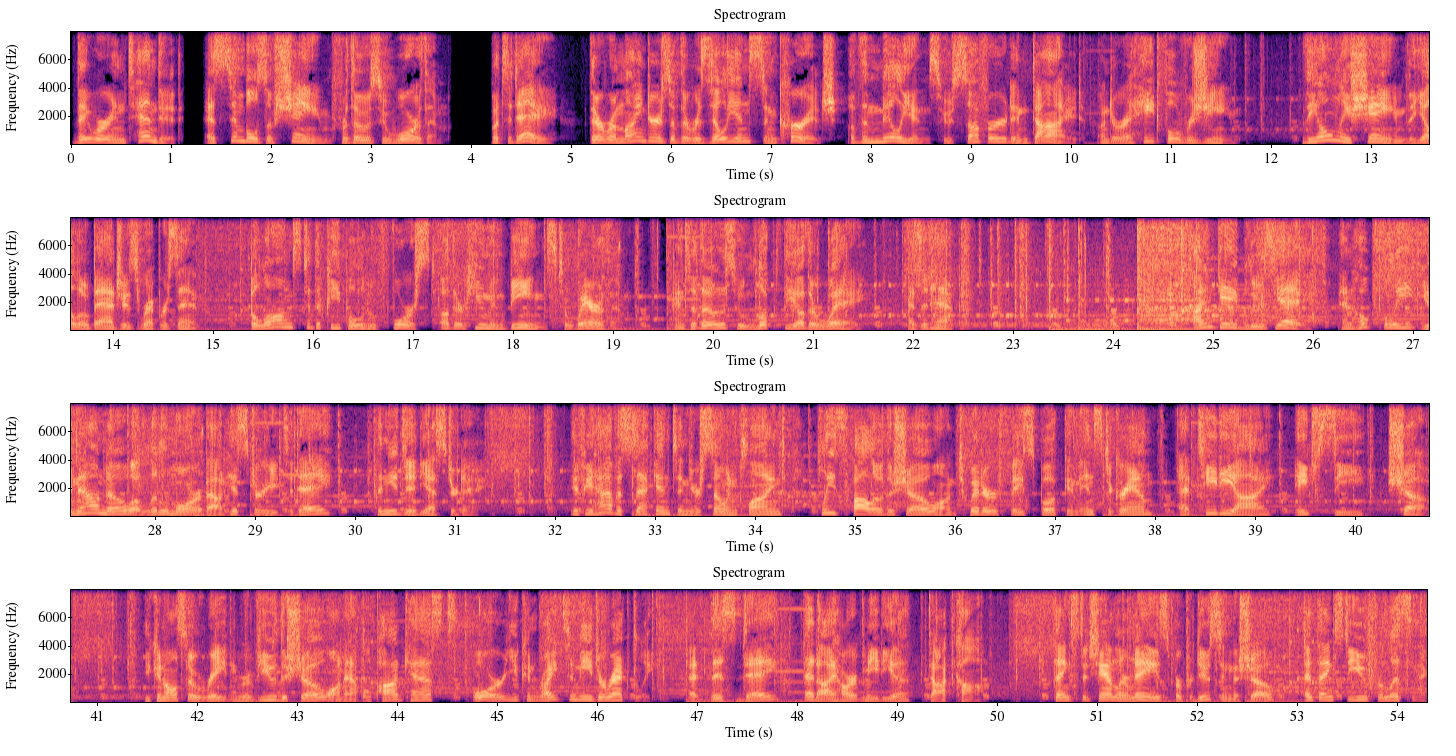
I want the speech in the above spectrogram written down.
They were intended as symbols of shame for those who wore them, but today they're reminders of the resilience and courage of the millions who suffered and died under a hateful regime. The only shame the yellow badges represent belongs to the people who forced other human beings to wear them, and to those who looked the other way as it happened. I'm Gabe Luzier, and hopefully you now know a little more about history today than you did yesterday. If you have a second and you're so inclined, please follow the show on Twitter, Facebook, and Instagram at TDIHC Show. You can also rate and review the show on Apple Podcasts, or you can write to me directly at thisday at iHeartMedia.com. Thanks to Chandler Mays for producing the show, and thanks to you for listening.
